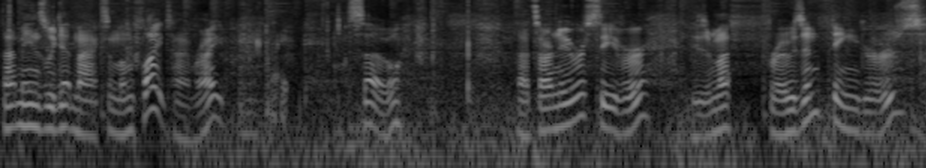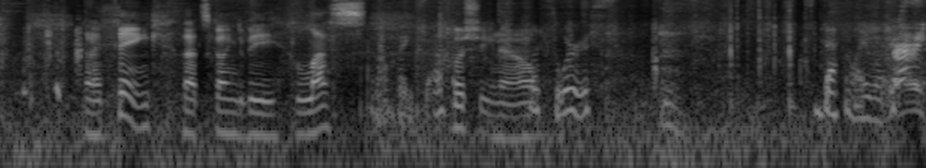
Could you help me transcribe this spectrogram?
that means we get maximum flight time, right? Right. So that's our new receiver. These are my frozen fingers. and I think that's going to be less I don't think so. pushy now. Looks worse. It's definitely worse.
